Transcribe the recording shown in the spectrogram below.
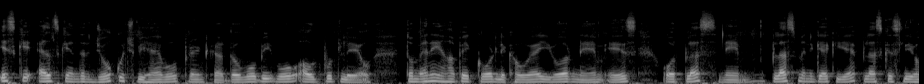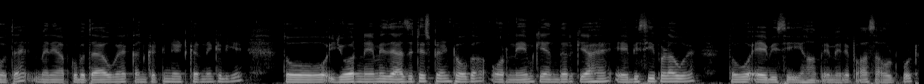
इसके एल्स के अंदर जो कुछ भी है, वो प्रिंट कर दो, वो भी, वो आउटपुट ले आओ। तो मैंने यहाँ पे कोड लिखा हुआ है योर नेम इज़ और प्लस नेम प्लस मैंने क्या किया है? प्लस किस लिए होता है? मैंने आपको बताया हुआ है कनकटिनेट करने के लिए। तो your name is as it is print होगा और नेम के अंदर क्या है? ए बी सी पड़ा हुआ है। तो वो ए बी सी यहाँ पर मेरे पास आउटपुट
